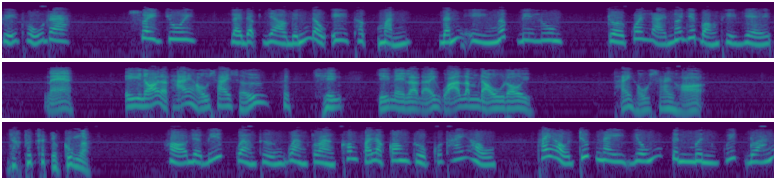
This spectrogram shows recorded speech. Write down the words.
chủy thủ ra, xoay chui, lại đập vào đỉnh đầu y thật mạnh, đánh y ngất đi luôn, rồi quay lại nói với bọn thị vệ. Nè, Y nói là Thái hậu sai xử. chuyện chuyện này là đại quả lâm đầu rồi. Thái hậu sai họ. Dắt thích khách vào cung à? Họ đều biết hoàng thượng hoàn toàn không phải là con ruột của Thái hậu. Thái hậu trước nay vốn tinh minh quyết đoán.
